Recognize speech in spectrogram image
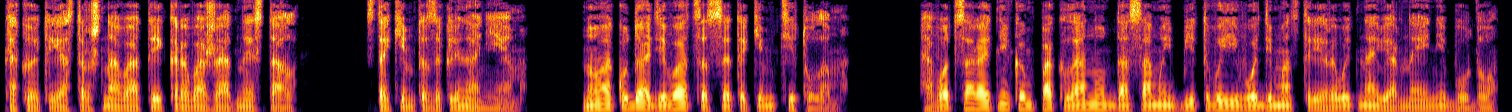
какой-то я страшноватый и кровожадный стал. С таким-то заклинанием. Ну а куда деваться с таким титулом? А вот соратникам по клану до самой битвы его демонстрировать, наверное, не буду.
